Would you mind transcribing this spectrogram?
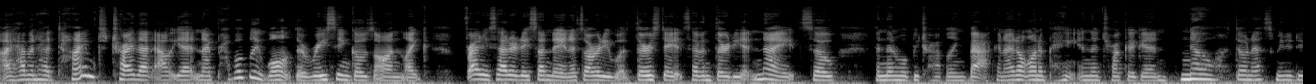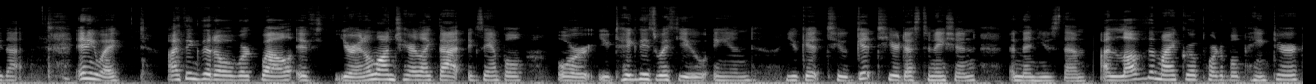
I haven't had time to try that out yet, and I probably won't. The racing goes on like Friday, Saturday, Sunday, and it's already what Thursday at 7:30 at night. So, and then we'll be traveling back, and I don't want to paint in the truck again. No, don't ask me to do that. Anyway, I think that it'll work well if you're in a lawn chair like that example, or you take these with you and you get to get to your destination and then use them. I love the micro portable painter.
